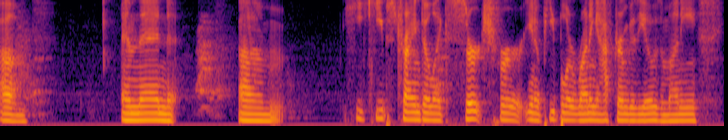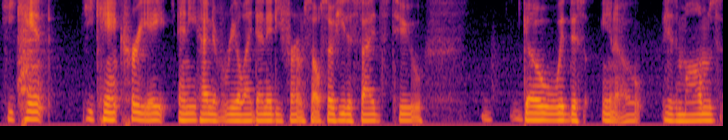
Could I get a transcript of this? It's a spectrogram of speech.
Um and then um he keeps trying to like search for you know people are running after him because he owes money. He can't he can't create any kind of real identity for himself so he decides to go with this you know his mom's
